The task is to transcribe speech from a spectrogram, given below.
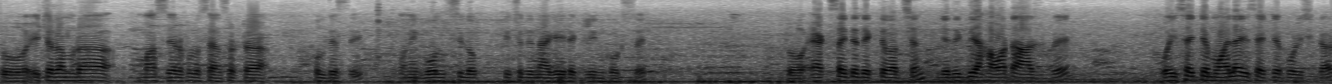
তো এটার আমরা মাছ এয়ার ফ্লো সেন্সরটা খুলতেছি। উনি বলছিল কিছুদিন আগে এটা ক্লিন করছে। তো এক সাইডে দেখতে পাচ্ছেন, যেদিক দিয়ে হাওয়াটা আসবে, ওই সাইডে ময়লা, এই সাইডে পরিষ্কার,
